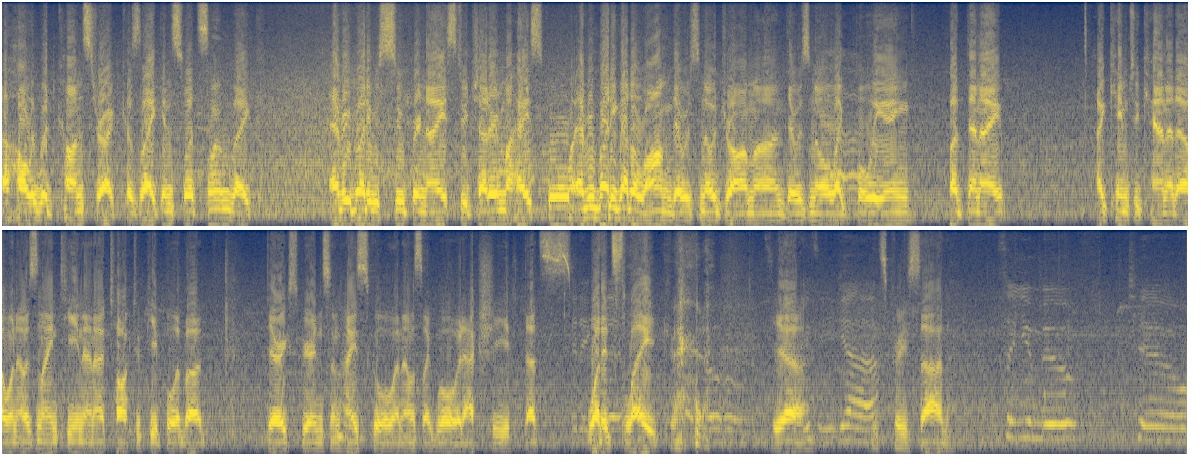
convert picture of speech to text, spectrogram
a Hollywood construct because like in Switzerland like everybody was super nice to each other in my high school. Everybody got along. There was no drama. There was no like bullying. But then I, I came to Canada when I was 19, and I talked to people about their experience in high school, and I was like, whoa, it actually that's it what it's like. Oh, yeah. Crazy. Yeah. It's pretty sad. So you moved to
